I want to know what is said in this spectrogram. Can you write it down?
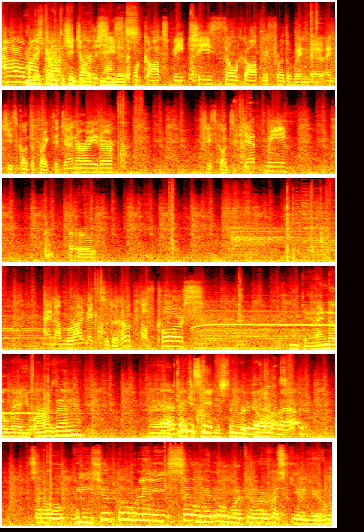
Oh I'm my god, she, keep ju- working on she still got me. She still got me through the window, and she's going to break the generator. She's going to get me. Oh. And I'm right next to the hook, of course. Okay, I know where you are then. Uh, I I'll try think to you see keep this thing we are repaired. There. So we should probably soon head over to rescue you.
